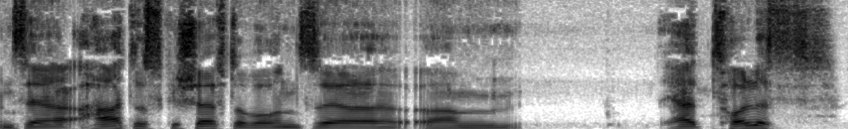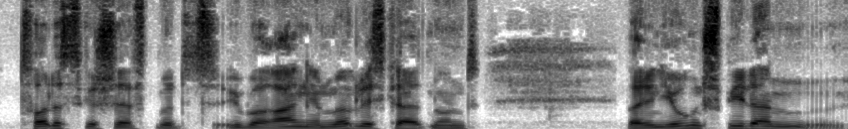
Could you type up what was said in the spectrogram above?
ein sehr hartes Geschäft, aber auch ein sehr ähm, ja, tolles, tolles Geschäft mit überragenden Möglichkeiten. Und bei den Jugendspielern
